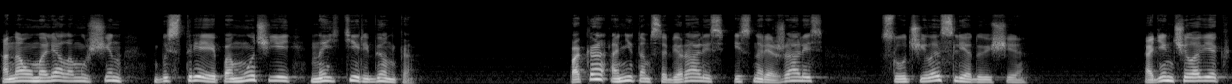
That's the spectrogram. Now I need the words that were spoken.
Она умоляла мужчин быстрее помочь ей найти ребенка. Пока они там собирались и снаряжались, случилось следующее. Один человек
